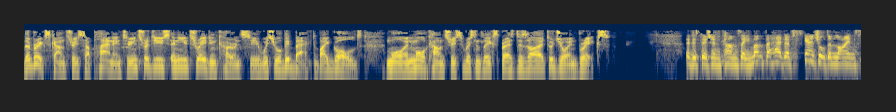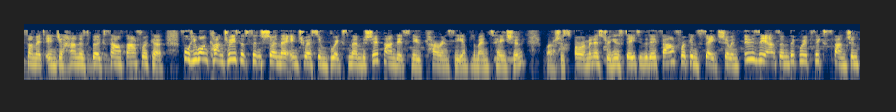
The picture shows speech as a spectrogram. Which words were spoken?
The BRICS countries are planning to introduce a new trading currency which will be backed by gold. More and more countries recently expressed desire to join BRICS. The decision comes a month ahead of scheduled Alliance Summit in Johannesburg, South Africa. 41 countries have since shown their interest in BRICS membership and its new currency implementation. Russia's foreign ministry has stated that if African states show enthusiasm, the group's expansion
